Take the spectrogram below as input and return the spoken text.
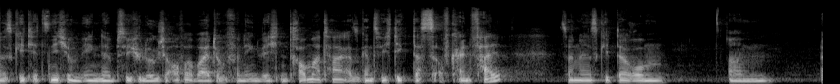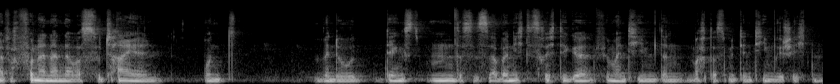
Und es geht jetzt nicht um irgendeine psychologische Aufarbeitung von irgendwelchen Traumata, also ganz wichtig, das auf keinen Fall, sondern es geht darum, ähm, einfach voneinander was zu teilen. Und wenn du denkst, hm, das ist aber nicht das Richtige für mein Team, dann mach das mit den Teamgeschichten.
